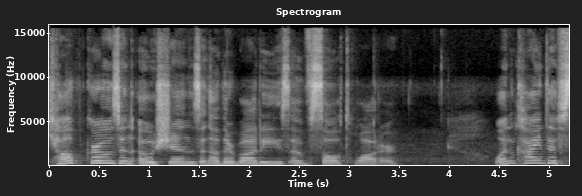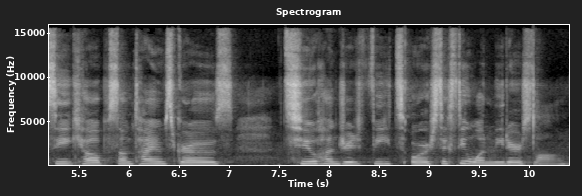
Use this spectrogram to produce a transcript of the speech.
Kelp grows in oceans and other bodies of salt water. One kind of sea kelp sometimes grows 200 feet or 61 meters long.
